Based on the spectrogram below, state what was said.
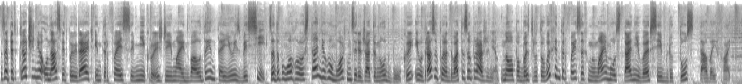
За підключення у нас відповідають інтерфейси Micro HDMI 2.1 та USB-C. За допомогою останнього можна заряджати ноутбуки і одразу передавати зображення. Ну а по бездротових інтерфейсах ми маємо останні версії Bluetooth та Wi-Fi.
